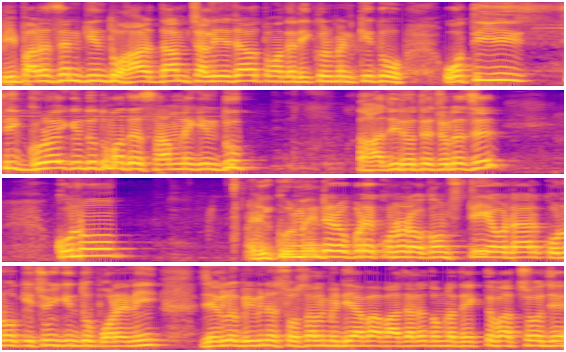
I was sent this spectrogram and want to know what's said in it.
প্রিপারেশন কিন্তু হার দাম চালিয়ে যাও, তোমাদের রিক্রুটমেন্ট কিন্তু অতি শীঘ্রই কিন্তু তোমাদের সামনে কিন্তু হাজির হতে চলেছে। কোনো রিক্রুটমেন্টের ওপরে কোনো রকম স্টে অর্ডার কোনো কিছুই কিন্তু পড়েনি। যেগুলো বিভিন্ন সোশ্যাল মিডিয়া বা বাজারে তোমরা দেখতে পাচ্ছ যে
